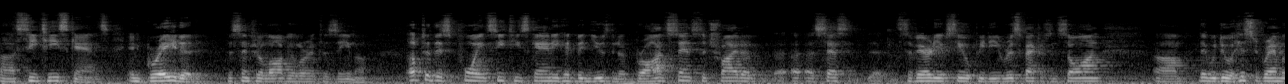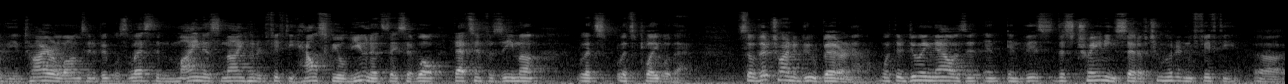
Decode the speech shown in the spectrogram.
uh, CT scans and graded the centrilobular emphysema. Up to this point, CT scanning had been used in a broad sense to try to uh, assess the severity of COPD, risk factors, and so on. Um, they would do a histogram of the entire lungs, and if it was less than minus 950 Hounsfield units, they said, well, that's emphysema, let's, let's play with that. So they're trying to do better now. What they're doing now is in, in this, this training set of 250 uh,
